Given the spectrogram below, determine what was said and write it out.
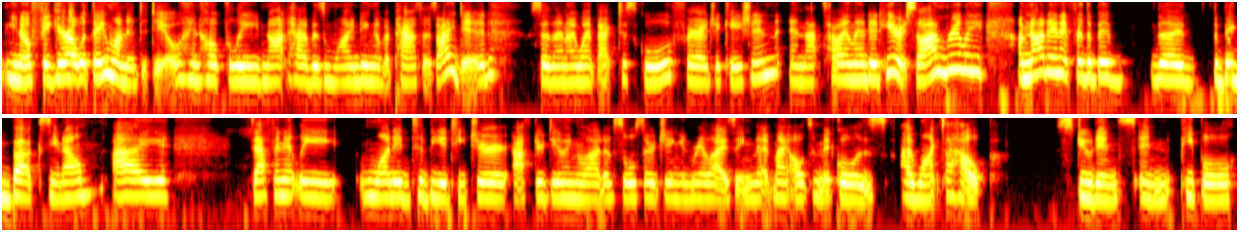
you know, figure out what they wanted to do and hopefully not have as winding of a path as I did. So then I went back to school for education and that's how I landed here. So I'm really I'm not in it for the big the the big bucks, you know. I definitely wanted to be a teacher after doing a lot of soul searching and realizing that my ultimate goal is I want to help students and people,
